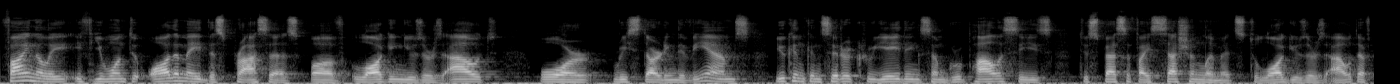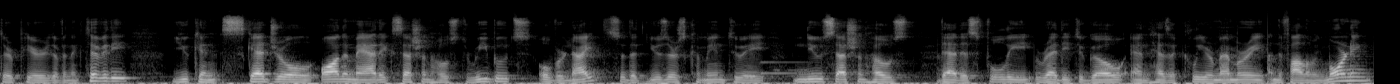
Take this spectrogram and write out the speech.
Finally, if you want to automate this process of logging users out or restarting the VMs, you can consider creating some group policies to specify session limits to log users out after a period of inactivity. You can schedule automatic session host reboots overnight so that users come into a new session host that is fully ready to go and has a clear memory in the following morning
